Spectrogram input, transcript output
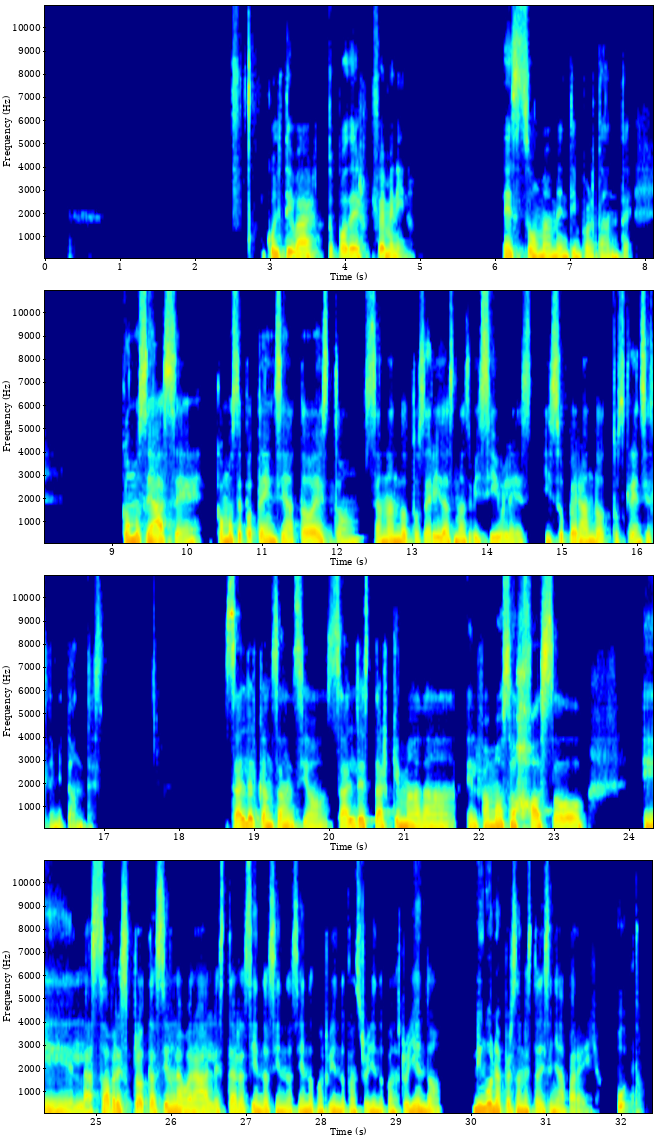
Cultivar tu poder femenino es sumamente importante. ¿Cómo se hace? ¿Cómo se potencia todo esto? Sanando tus heridas más visibles y superando tus creencias limitantes. Sal del cansancio, sal de estar quemada, el famoso hustle, eh, la sobreexplotación laboral, estar haciendo, haciendo, haciendo, construyendo, construyendo, construyendo, ninguna persona está diseñada para ello. Punto.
